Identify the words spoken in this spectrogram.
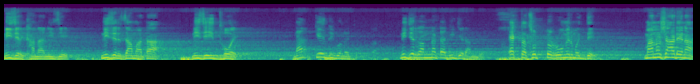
নিজের খানা নিজে, নিজের জামাটা নিজেই ধোয়। না, কে দুইব না? নিজের রান্নাটা নিজে রান্ধে একটা ছোট্ট রোমের মধ্যে মানুষ আড়ে না।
